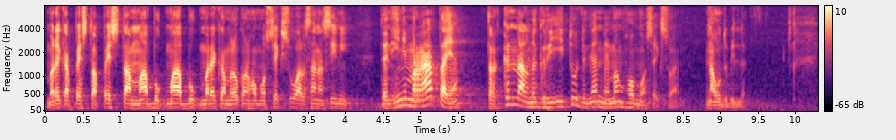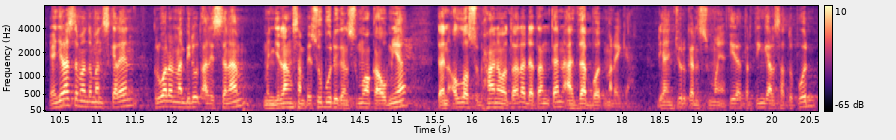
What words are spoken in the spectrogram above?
Mereka pesta-pesta mabuk-mabuk mereka melakukan homoseksual sana sini dan ini merata ya terkenal negeri itu dengan memang homoseksual. Naudzubillah. Yang jelas teman-teman sekalian, keluar Nabi Lut alaihissalam menjelang sampai subuh dengan semua kaumnya. Dan Allah subhanahu wa ta'ala datangkan azab buat mereka. Dihancurkan semuanya, tidak tertinggal satupun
